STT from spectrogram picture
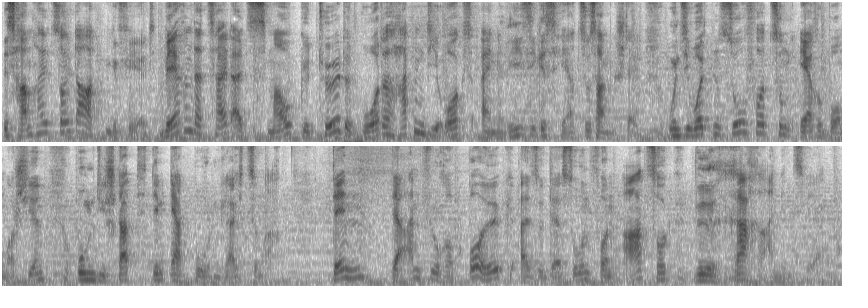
Es haben halt Soldaten gefehlt. Während der Zeit als Smaug getötet wurde, hatten die Orks ein riesiges Heer zusammengestellt und sie wollten sofort zum Erebor marschieren, um die Stadt dem Erdboden gleichzumachen. Denn der Anführer Bolk, also der Sohn von Azog, will Rache an den Zwergen.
